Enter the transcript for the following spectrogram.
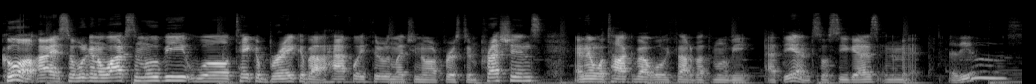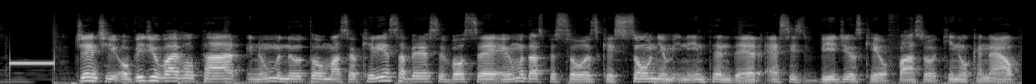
Cool. All right, so we're gonna watch the movie. We'll take a break about halfway through and let you know our first impressions, and then we'll talk about what we thought about the movie at the end. So we'll see you guys in a minute. Adios. Gente, o vídeo vai voltar em um minuto, mas eu queria saber se você é uma das pessoas que sonham em entender esses vídeos que eu faço aqui no canal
